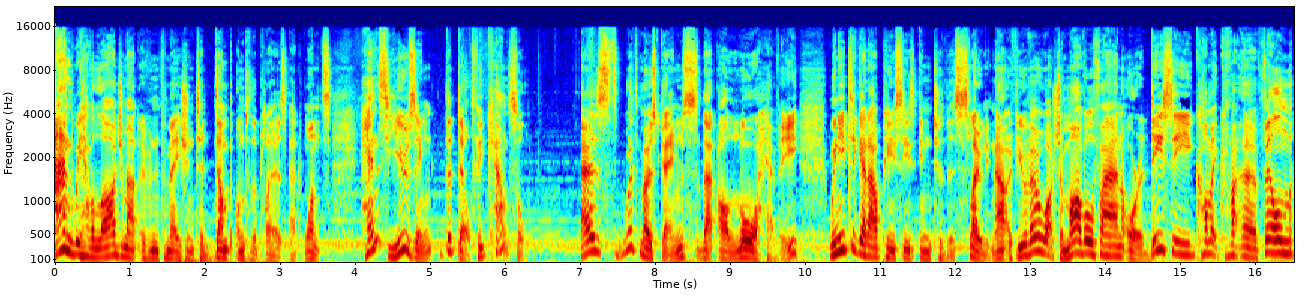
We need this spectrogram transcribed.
and we have a large amount of information to dump onto the players at once, hence using the Delphi Council. As with most games that are lore heavy, we need to get our PCs into this slowly. Now, if you've ever watched a Marvel fan or a DC comic uh, film,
